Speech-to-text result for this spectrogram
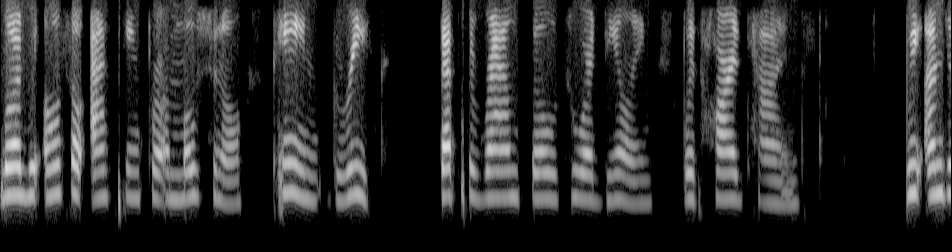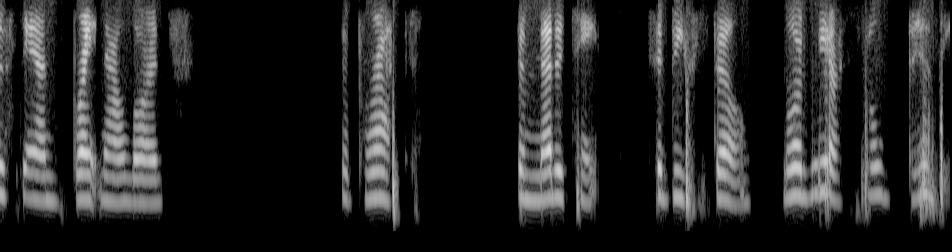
Lord, we're also asking for emotional pain, grief that surrounds those who are dealing with hard times. We understand right now, Lord, the breath, to meditate, to be still. Lord, we are so busy.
